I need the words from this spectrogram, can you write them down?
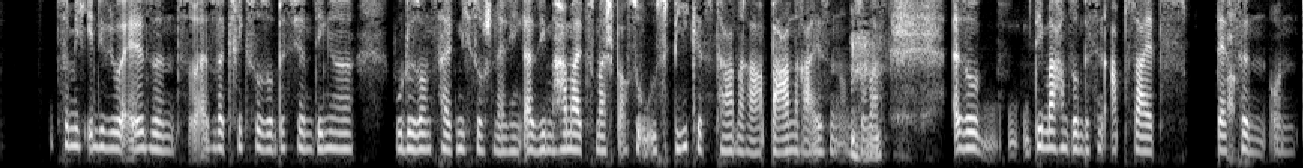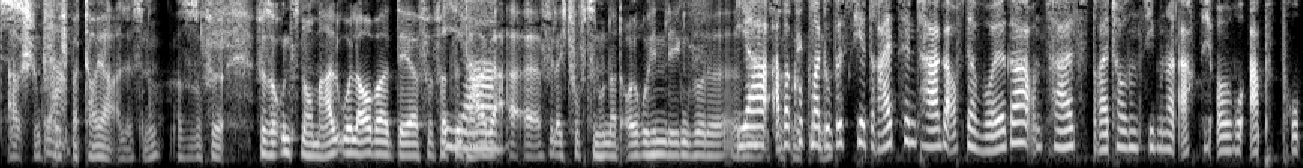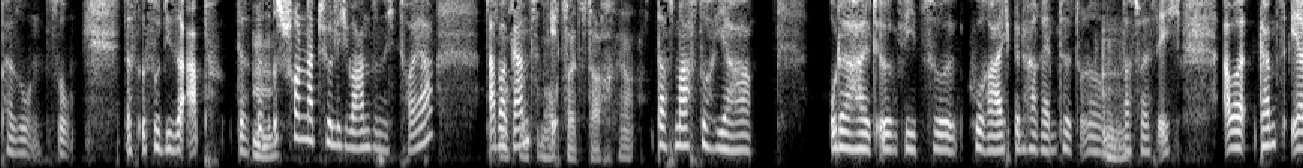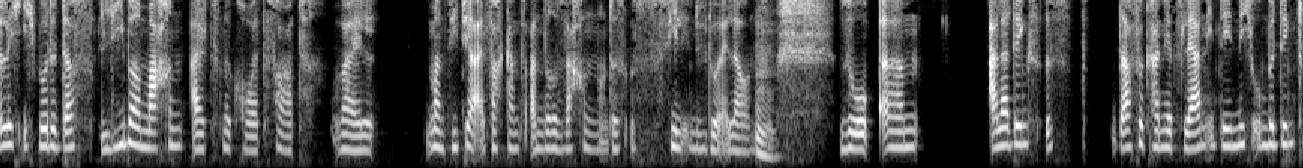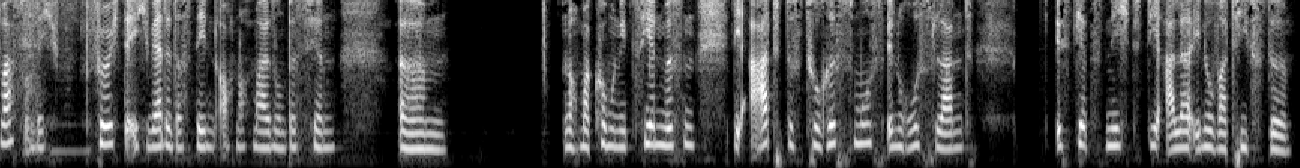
ziemlich individuell sind. Also da kriegst du so ein bisschen Dinge, wo du sonst halt nicht so schnell hin. Also die haben halt zum Beispiel auch so Usbekistan Bahnreisen und mhm. sowas. Also die machen so ein bisschen abseits dessen ah, und. Aber schon ja. furchtbar teuer alles, ne? Also so für, für so uns Normalurlauber, der für 14 ja. Tage äh, vielleicht 1500 Euro hinlegen würde. Äh, ja, aber guck nix, mal, ne? du bist hier 13 Tage auf der Wolga und zahlst 3780 Euro ab pro Person. So. Das ist so diese ab, das, das mhm. ist schon natürlich wahnsinnig teuer. Das aber ganz. Zum e- Hochzeitstag, ja. Das machst du, ja. Oder halt irgendwie zu Hurra, ich bin verrentet oder mhm. was weiß ich. Aber ganz ehrlich, ich würde das lieber machen als eine Kreuzfahrt, weil man sieht ja einfach ganz andere Sachen und das ist viel individueller und so. Mhm. So, ähm, allerdings ist dafür kann jetzt Lernideen nicht unbedingt was und ich fürchte, ich werde das denen auch noch mal so ein bisschen ähm, noch mal kommunizieren müssen. Die Art des Tourismus in Russland ist jetzt nicht die allerinnovativste.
